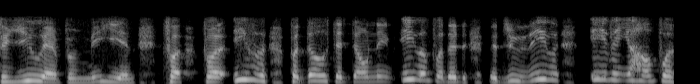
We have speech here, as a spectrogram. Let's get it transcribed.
to you and for me and for, for even for those that don't need, even for the, the Jews, even even y'all for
